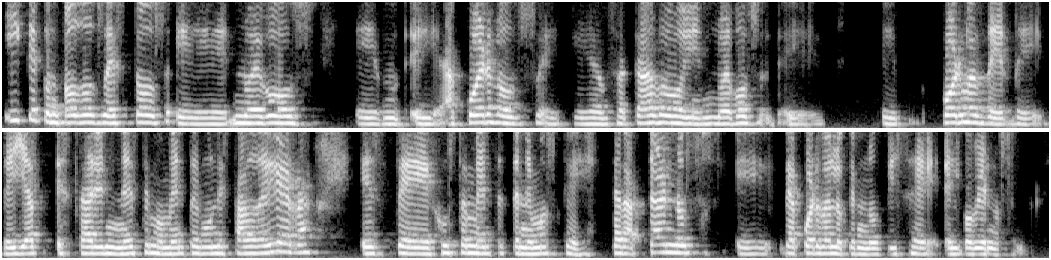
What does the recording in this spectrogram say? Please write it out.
y que con todos estos eh, nuevos em, eh, acuerdos eh, que han sacado y nuevos formas de, de, ya estar en este momento en un estado de guerra, este, justamente tenemos que adaptarnos de acuerdo a lo que nos dice el gobierno central.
